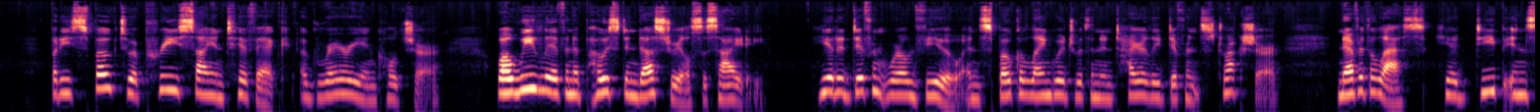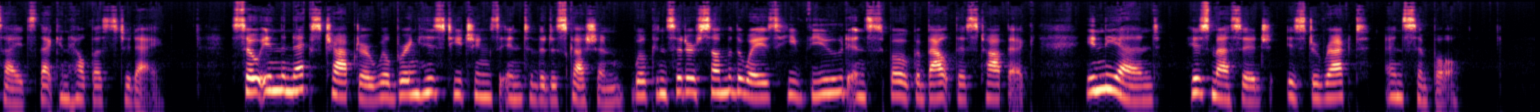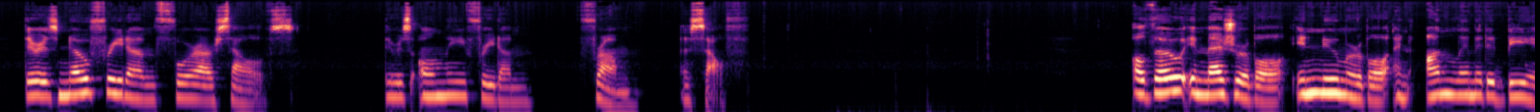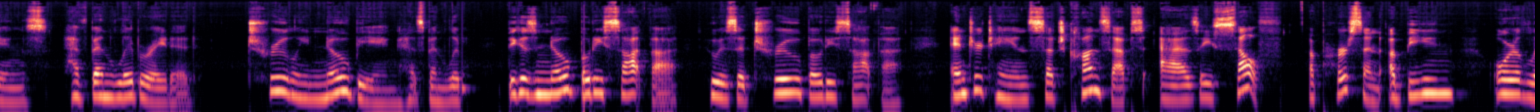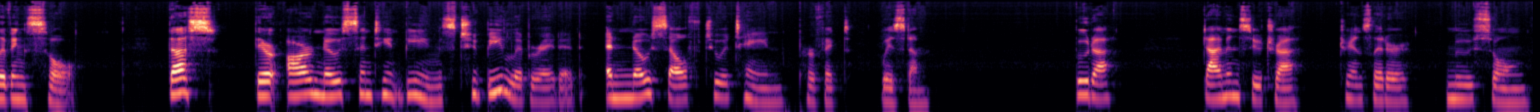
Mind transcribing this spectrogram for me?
but he spoke to a pre scientific, agrarian culture, while we live in a post industrial society. He had a different worldview and spoke a language with an entirely different structure Nevertheless, he had deep insights that can help us today. So, in the next chapter, we'll bring his teachings into the discussion. We'll consider some of the ways he viewed and spoke about this topic. In the end, his message is direct and simple. There is no freedom for ourselves, there is only freedom from a self. Although immeasurable, innumerable, and unlimited beings have been liberated, truly no being has been liberated because no bodhisattva who is a true bodhisattva entertains such concepts as a self, a person, a being, or a living soul. Thus, there are no sentient beings to be liberated and no self to attain perfect wisdom. Buddha, Diamond Sutra, translator Mu Soeng.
